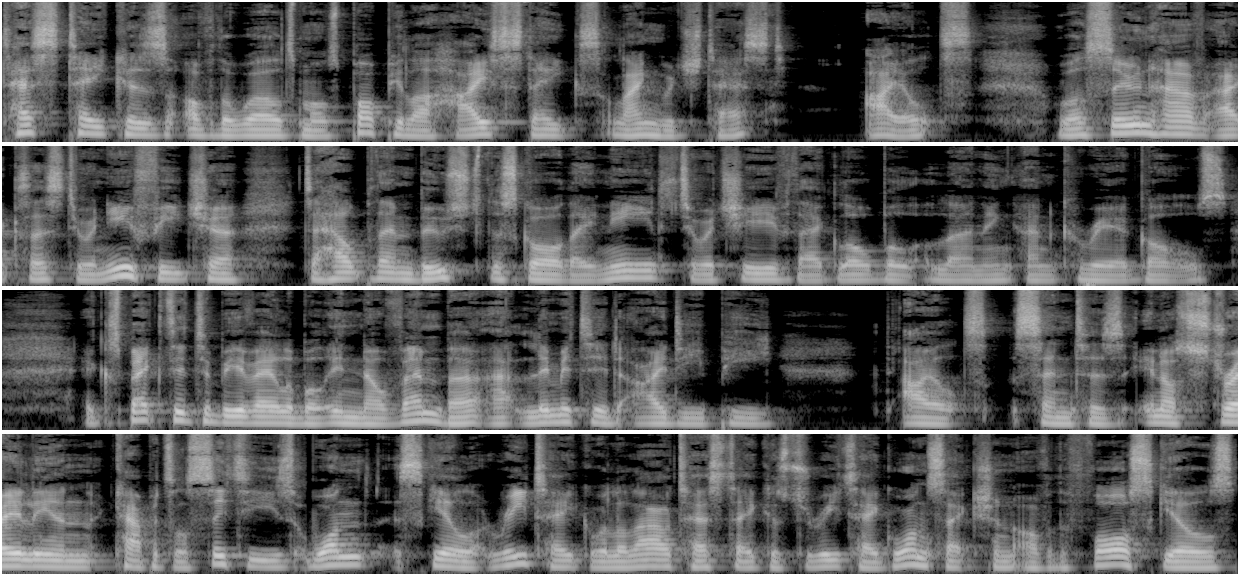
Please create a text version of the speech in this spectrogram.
Test takers of the world's most popular high stakes language test, IELTS, will soon have access to a new feature to help them boost the score they need to achieve their global learning and career goals. Expected to be available in November at limited IDP IELTS centres in Australian capital cities, one skill retake will allow test takers to retake one section of the four skills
